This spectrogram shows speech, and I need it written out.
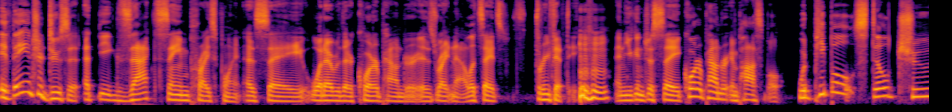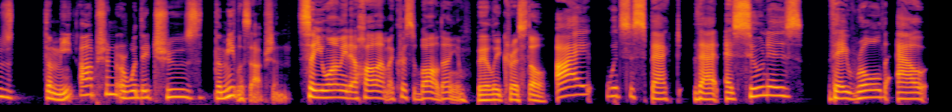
If they introduce it at the exact same price point as say whatever their quarter pounder is right now, let's say it's 350 mm-hmm. and you can just say quarter pounder impossible, would people still choose the meat option or would they choose the meatless option? So you want me to haul out my crystal ball, don't you? Billy Crystal. I would suspect that as soon as they rolled out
